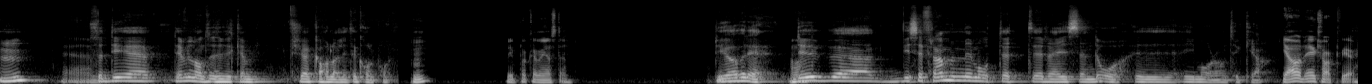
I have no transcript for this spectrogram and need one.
Mm. Um. Så det, det är väl något vi kan försöka hålla lite koll på. Mm. Vi plockar med oss den. Då gör vi det. Ja. Du, eh, vi ser fram emot ett race ändå i, imorgon tycker jag. Ja, det är klart vi gör.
